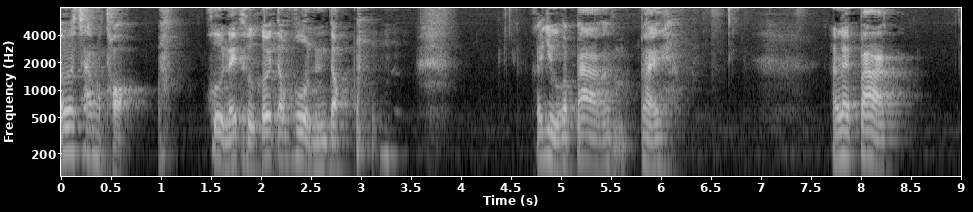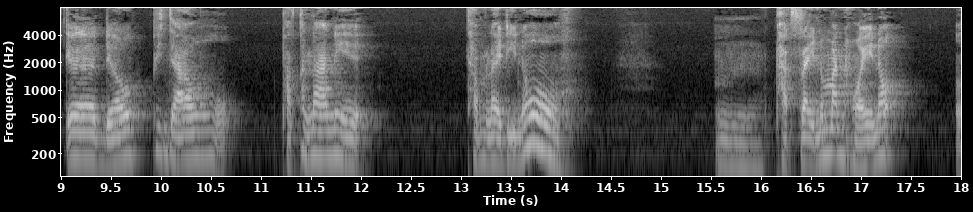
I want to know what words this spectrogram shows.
เออช่างเถอะพูดไม่ถูกก็ไม่ต้องพูดดอก ก็อยู่กับป้าไป อะไรป้าแกเดี๋ยวพี่จะเอาผักคะน้านี่ทำอะไรดีเนาะผัดใส่น้ำมันหอยเนาะเอ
